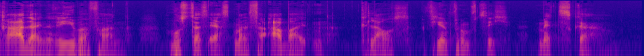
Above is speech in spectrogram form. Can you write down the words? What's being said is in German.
Gerade ein Reh überfahren. Muss das erst mal verarbeiten. Klaus, 54, Metzger.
